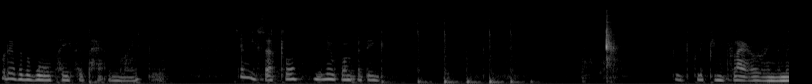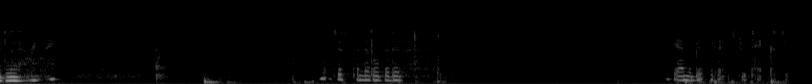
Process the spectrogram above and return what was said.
whatever the wallpaper pattern might be. It's only subtle, you don't want a big big flipping flower in the middle of everything. Just a little bit of again a bit of extra texture.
